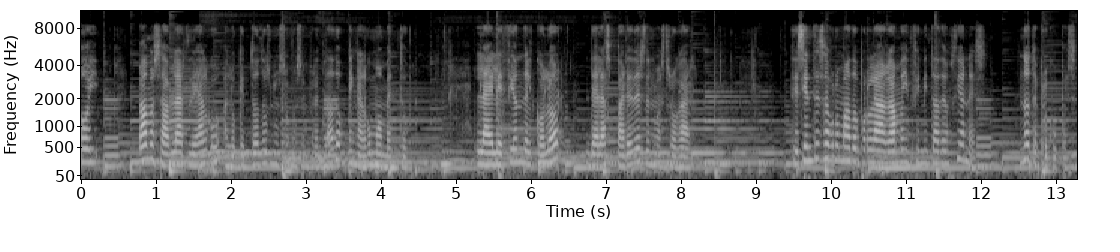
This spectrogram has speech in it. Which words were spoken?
Hoy vamos a hablar de algo a lo que todos nos hemos enfrentado en algún momento. La elección del color de las paredes de nuestro hogar. ¿Te sientes abrumado por la gama infinita de opciones? No te preocupes.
